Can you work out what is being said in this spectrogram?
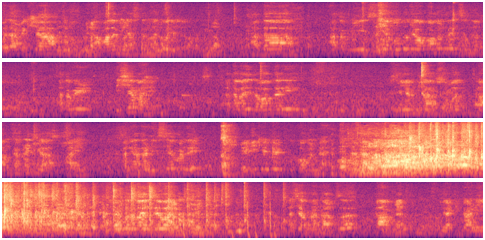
पदापेक्षा कामाला मी जास्त महत्त्व दिलं. आता आता मी सीएम होतो तेव्हा कॉमन मॅन समजत होतो. आता मी डीसीएम आहे. आता माझी जबाबदारी सीएमच्या सोबत काम करण्याची आहे. आणि आता डीसीएम म्हणजे डेडिकेटेड टू कॉमन मॅन सेवा अशा प्रकारचं काम या ठिकाणी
